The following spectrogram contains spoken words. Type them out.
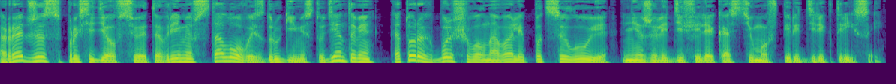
Реджес просидел все это время в столовой с другими студентами, которых больше волновали поцелуи, нежели дефиле костюмов перед директрисой.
